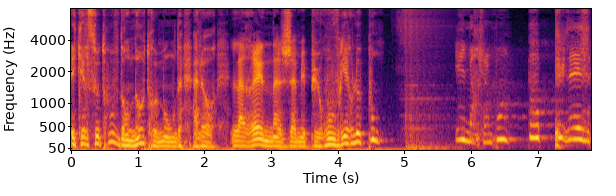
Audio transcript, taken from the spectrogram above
et qu'elle se trouve dans notre monde, alors la reine n'a jamais pu rouvrir le pont. Il marche un point. Oh punaise,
